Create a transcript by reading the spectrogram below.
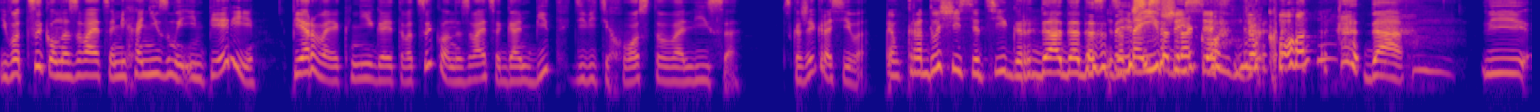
И вот цикл называется «Механизмы империи», Первая книга этого цикла называется «Гамбит девятихвостого лиса». Скажи красиво. Прям крадущийся тигр. Да-да-да, затаившийся, затаившийся дракон. дракон. Да. И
